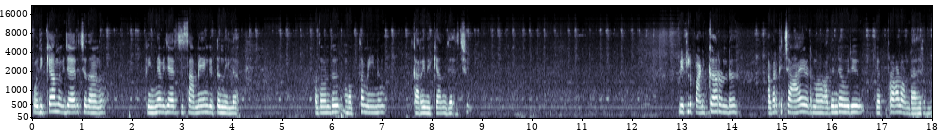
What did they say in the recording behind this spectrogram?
പൊരിക്കാമെന്ന് വിചാരിച്ചതാണ്. പിന്നെ വിചാരിച്ച് സമയം കിട്ടുന്നില്ല. അതുകൊണ്ട് മൊത്തം മീനും കറി വയ്ക്കാമെന്ന് വിചാരിച്ചു. വീട്ടിൽ പണിക്കാറുണ്ട്. അവർക്ക് ചായ ഇടണം. അതിന്റെ ഒരു വെപ്രാളം ഉണ്ടായിരുന്നു.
